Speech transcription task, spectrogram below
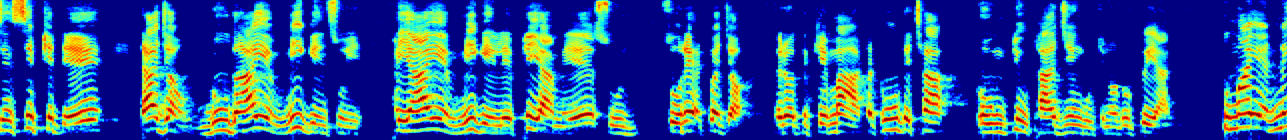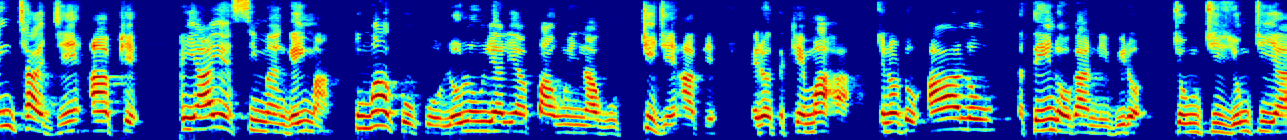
စင်စစ်ဖြစ်တယ်ဒါကြောင့်လူသားရဲ့မိခင်ဆိုရင်ဖျားရဲ့မိခင်လည်းဖြစ်ရမယ်ဆိုဆိုတဲ့အတွက်ကြောင့်အဲ့တော့သခင်မတထူးတခြားဂုံပြုတ်ထားခြင်းကိုကျွန်တော်တို့တွေ့ရတယ်။သူမရဲ့နှိမ့်ချခြင်းအဖြစ်ဖျားရဲ့စီမံကိန်းမှာသူမကိုကိုလုံးလုံးလျားလျားပါဝင်တာကိုကြည်ခြင်းအဖြစ်အဲ့တော့သခင်မဟာကျွန်တော်တို့အားလုံးအသင်းတော်ကနေပြီးတော့ယုံကြည်ယုံကြည်ရာ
